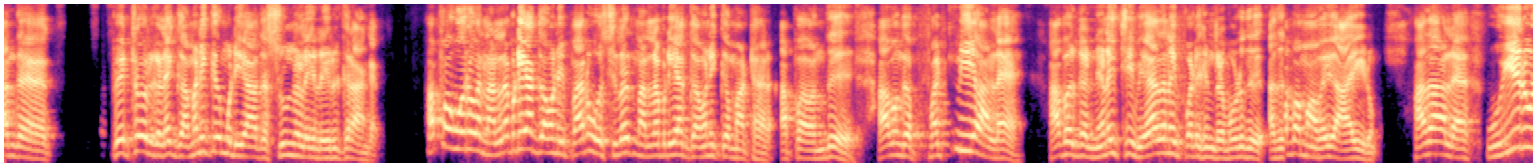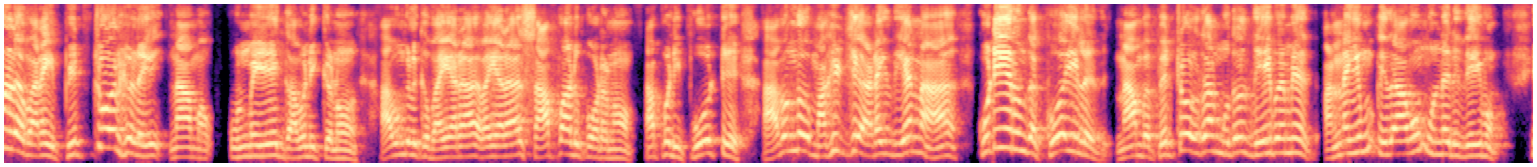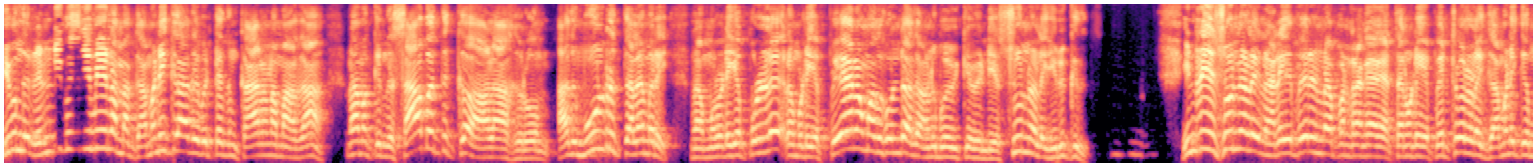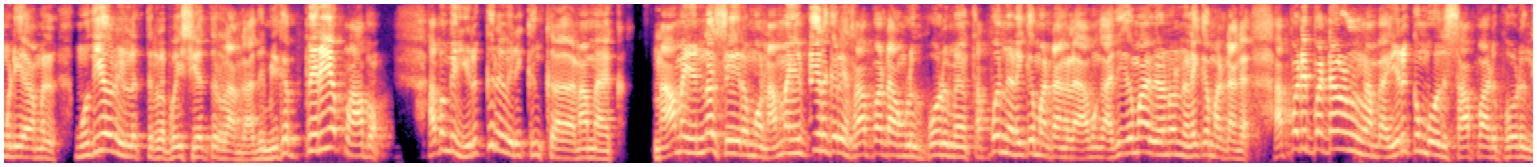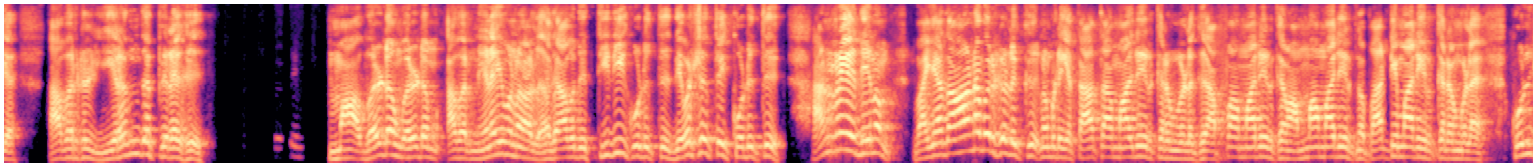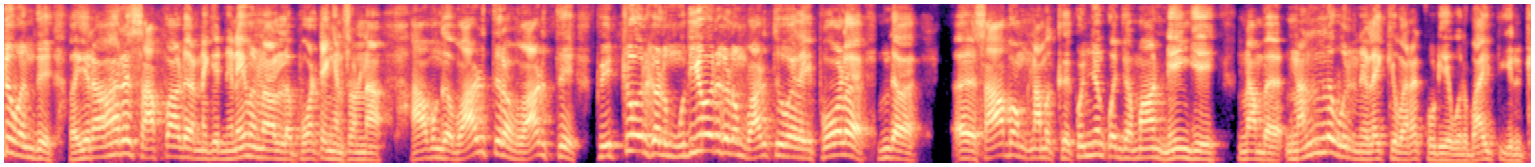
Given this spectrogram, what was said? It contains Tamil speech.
அந்த பெற்றோர்களை கவனிக்க முடியாத சூழ்நிலையில் இருக்கிறாங்க. அப்போ ஒருவர் நல்லபடியாக கவனிப்பார் ஒரு சிலர் நல்லபடியாக கவனிக்க மாட்டார். அப்போ வந்து அவங்க பட்னியால் அவங்க நினைச்சு வேதனைப்படுகின்ற பொழுது அது சாபமாகவே ஆயிடும். அதால உயிருள்ள வரை பெற்றோர்களை நாம உண்மையே கவனிக்கணும். அவங்களுக்கு வயரா வயரா சாப்பாடு போடணும். அப்படி போட்டு அவங்க மகிழ்ச்சி அடைந்து ஏன்னா குடியிருந்த கோயில் அது. நாம் பெற்றோர் தான் முதல் தெய்வமே. அன்னையும் பிதாவும் முன்னறி தெய்வம். இவங்க ரெண்டு பேரையுமே நம்ம கவனிக்காத விட்டதன் காரணமாக தான் நமக்கு இந்த சாபத்துக்கு ஆளாகிறோம். அது மூன்று தலைமுறை. நம்மளுடைய புள்ள நம்முடைய பேரம் அது கொண்டு அதை அனுபவிக்க வேண்டிய சூழ்நிலை இருக்குது. இன்றைய சூழ்நிலை நிறைய பேர் என்ன பண்றாங்க? தன்னுடைய பெற்றோர்களை கவனிக்க முடியாமல் முதியோர் இல்லத்துல போய் சேர்த்துடுறாங்க. அது மிகப்பெரிய பாபம். அவங்க இருக்கிற வரைக்கும் க நாம நாம என்ன செய்யறோமோ நம்ம எப்படி இருக்கிற சாப்பாட்டை அவங்களுக்கு போடுமே தப்புன்னு நினைக்க மாட்டாங்களே. அவங்க அதிகமா வேணும்னு நினைக்க மாட்டாங்க. அப்படிப்பட்டவர்கள் நம்ம இருக்கும்போது சாப்பாடு போடுங்க. அவர்கள் இறந்த பிறகு மா வருடம் வருடம் அவர் நினைவு நாள் அதாவது திதி கொடுத்து திவசத்தை கொடுத்து அன்றைய தினம் வயதானவர்களுக்கு நம்முடைய தாத்தா மாதிரி இருக்கிறவங்களுக்கு அப்பா மாதிரி இருக்கிற அம்மா மாதிரி இருக்க பாட்டி மாதிரி இருக்கிறவங்கள கொண்டு வந்து வயிறார சாப்பாடு அன்னைக்கு நினைவு நாளில் போட்டீங்கன்னு சொன்னால் அவங்க வாழ்த்துற வாழ்த்து பெற்றோர்களும் முதியோர்களும் வாழ்த்துவதைப் போல இந்த சாபம் நமக்கு கொஞ்சம் கொஞ்சமாக நீங்கி நம்ம நல்ல ஒரு நிலைக்கு வரக்கூடிய ஒரு வாய்ப்பு இருக்கு.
